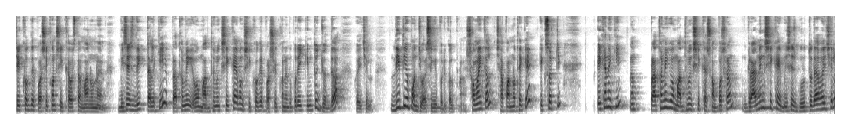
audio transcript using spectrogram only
শিক্ষকদের প্রশিক্ষণ শিক্ষা ব্যবস্থার মান উন্নয়ন। বিশেষ দিক তাহলে কি? প্রাথমিক এবং মাধ্যমিক শিক্ষা এবং শিক্ষকের প্রশিক্ষণের উপরেই কিন্তু জোর দেওয়া হয়েছিল। দ্বিতীয় পঞ্চবার্ষিকী পরিকল্পনা, সময়কাল ছাপান্ন থেকে একষট্টি। এখানে কি? প্রাথমিক ও মাধ্যমিক শিক্ষার সম্প্রসারণ, গ্রামীণ শিক্ষায় বিশেষ গুরুত্ব দেওয়া হয়েছিল।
